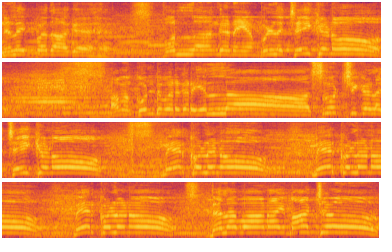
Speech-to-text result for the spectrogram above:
நிலைப்பதாக பொல்லாங்கனை என் பிள்ளை ஜெயிக்கணும். அவன் கொண்டு வருகிற எல்லா சூழ்ச்சிகளை ஜெயிக்கணும். மேற்கொள்ளணும். மேற்கொள்ளணும். மேற்கொள்ளணும். பலவானாய் மாற்றும்.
